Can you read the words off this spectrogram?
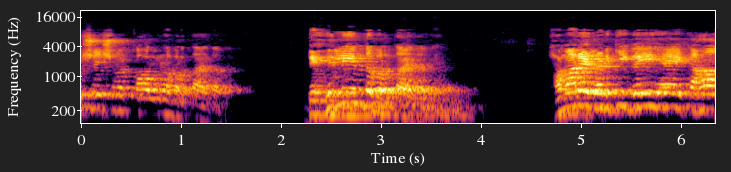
ವಿಶೇಷವಾಗಿ ಕಾಲ್ಗಳು ಬರ್ತಾ ಇದ್ದಾವೆ. ದೆಹಲಿಯಿಂದ ಬರ್ತಾ ಇದ್ದಾವೆ. ಹಮಾರೇ ಲಡ್ಕಿ ಗೈ ಹೇ, ಕಹಾ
